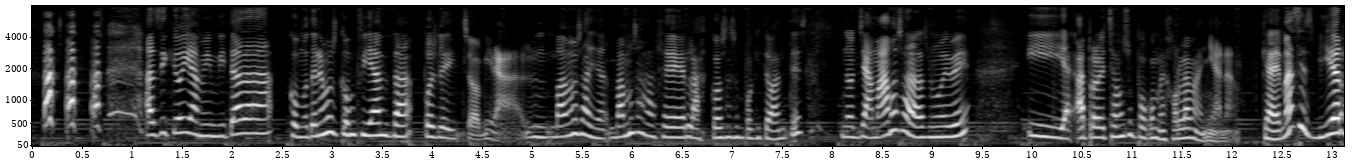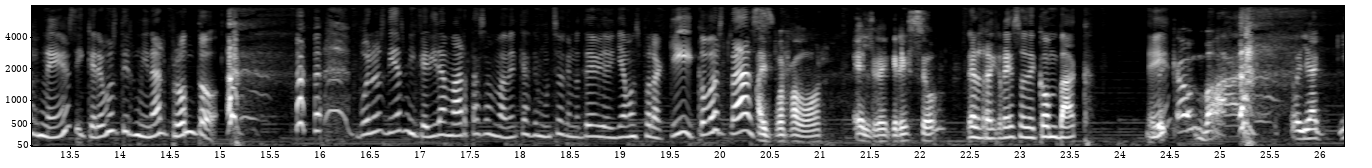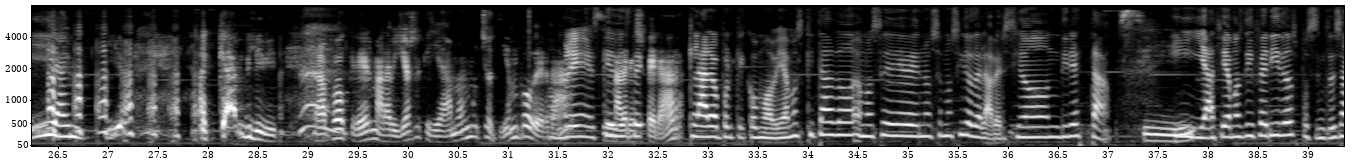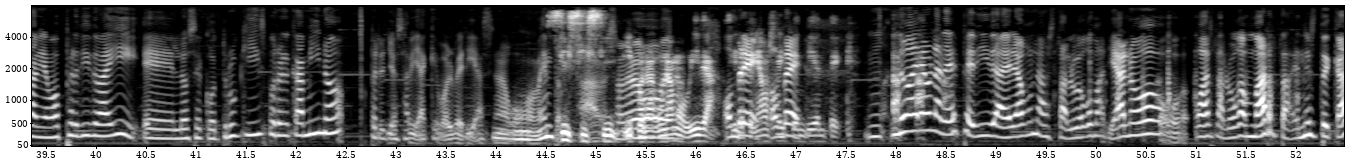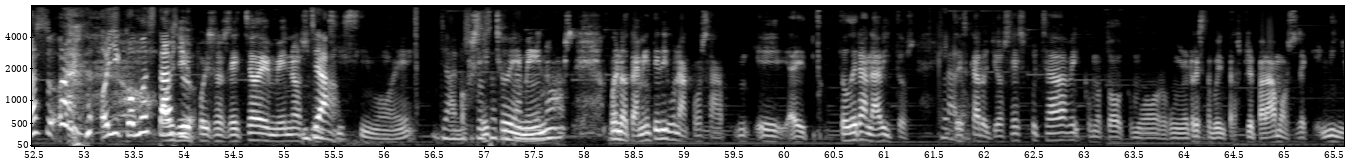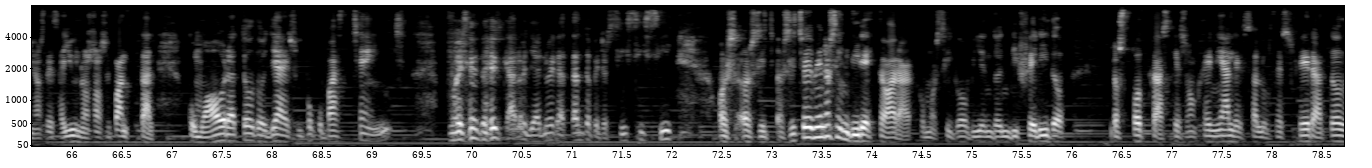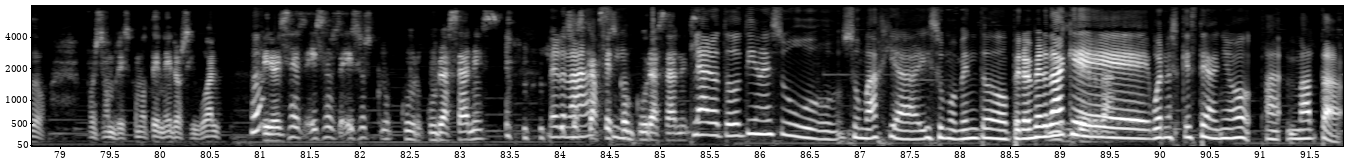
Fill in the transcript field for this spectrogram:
Así que hoy a mi invitada, como tenemos confianza, pues le he dicho, mira, vamos a, vamos a hacer las cosas un poquito antes. Nos llamamos a las 9 y aprovechamos un poco mejor la mañana. Que además es viernes y queremos terminar pronto. Buenos días, mi querida Marta Sanmamed, que hace mucho que no te veíamos por aquí. ¿Cómo estás? Ay, por favor, el regreso. El regreso de comeback. ¿Eh? Comeback. Estoy aquí, I'm here. I can't believe it. No lo puedo creer, maravilloso, que llevamos mucho tiempo, ¿verdad? Hombre, es Sin que desde- esperar. Claro, porque como habíamos quitado, hemos, eh, nos hemos ido de la versión directa Sí. y hacíamos diferidos, pues entonces habíamos perdido ahí eh, los ecotruquis por el camino, pero yo sabía que volverías en algún momento. Sí, sí, Ah, sí, y con alguna movida. Hombre, que teníamos hombre. ahí pendiente. No era una despedida, era un hasta luego Mariano o, o hasta luego Marta en este caso. Oye, ¿cómo estás? Oye, pues os echo de menos Ya. muchísimo, ¿eh? ya Os echo de también. menos. Bueno, también te digo una cosa, eh, eh, todo eran hábitos. Claro. Entonces, claro, yo os escuchaba como todo, como el resto, mientras preparamos niños, desayunos, no sé cuánto tal, como ahora todo ya es un poco más change, pues entonces, claro, ya no era tanto, pero sí, sí, sí, os, os, os echo de menos en directo ahora, como sigo viendo en diferido los podcasts que son geniales, Salud Esfera, todo, pues hombre, es como teneros igual. Ah. Pero esas, esos, esos curasanes, esos cafés Sí. con curasanes, Claro, todo tiene su, su magia y su momento, pero es verdad Es que, bueno, es que este año, ah, Marta,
